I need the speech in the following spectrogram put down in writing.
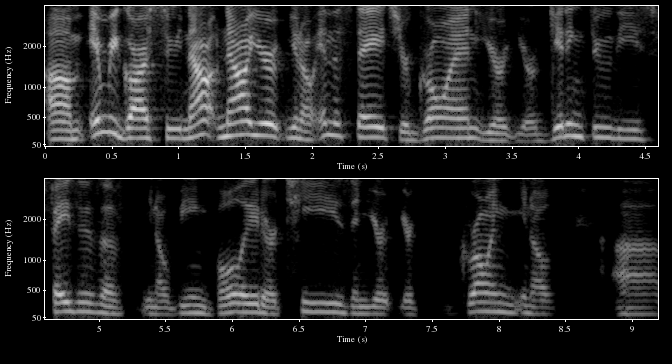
um in regards to now now you're you know in the states you're growing you're you're getting through these phases of you know being bullied or teased and you're you're growing you know uh,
